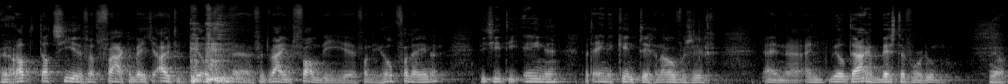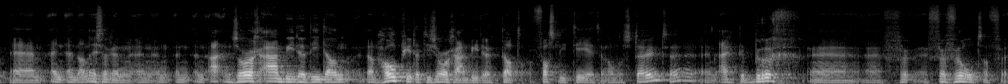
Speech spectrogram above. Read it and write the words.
Nou, dat, dat zie je wat vaak een beetje uit het beeld uh, verdwijnt van die, uh, van die hulpverlener. Die ziet die ene, dat ene kind tegenover zich en, en wil daar het beste voor doen. Ja. Um, en, en, dan is er een, een, een, een, zorgaanbieder die dan, dan hoop je dat die zorgaanbieder dat faciliteert en ondersteunt. Hè, en eigenlijk de brug uh, ver, vervult of uh,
